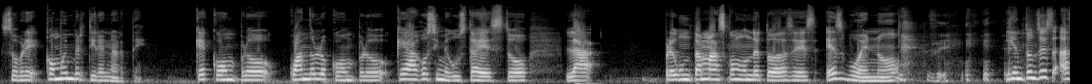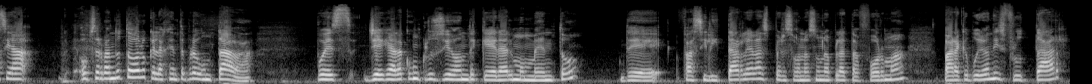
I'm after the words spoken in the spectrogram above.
sobre cómo invertir en arte. ¿Qué compro? ¿Cuándo lo compro? ¿Qué hago si me gusta esto? La pregunta más común de todas es, ¿es bueno? Sí. Y entonces, hacia, observando todo lo que la gente preguntaba, pues llegué a la conclusión de que era el momento de facilitarle a las personas una plataforma para que pudieran disfrutar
